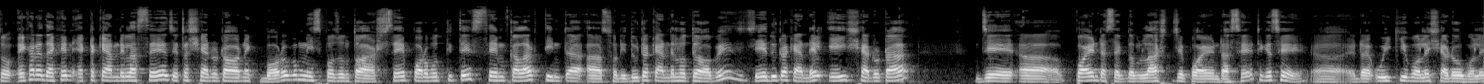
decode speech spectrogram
তো এখানে দেখেন, একটা ক্যান্ডেল আছে যেটা শ্যাডোটা অনেক বড় এবং নিচ পর্যন্ত আসছে। পরবর্তীতে সেম কালার তিনটা সরি দুটা ক্যান্ডেল হতে হবে। যে দুটা ক্যান্ডেল এই শ্যাডোটা যে পয়েন্ট আছে, একদম লাস্ট যে পয়েন্ট আছে, ঠিক আছে? এটা উইকি বলে শ্যাডো বলে।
